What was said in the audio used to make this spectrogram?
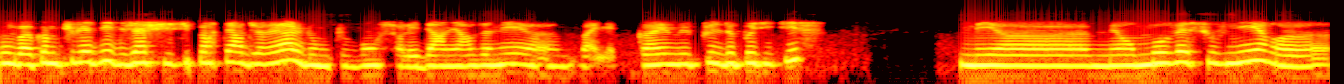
Bon, bah, comme tu l'as dit, déjà, je suis supporter du Real, donc bon, sur les dernières années, euh, bah, il y a quand même eu plus de positifs. Mais, euh, mais en mauvais souvenir, euh,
